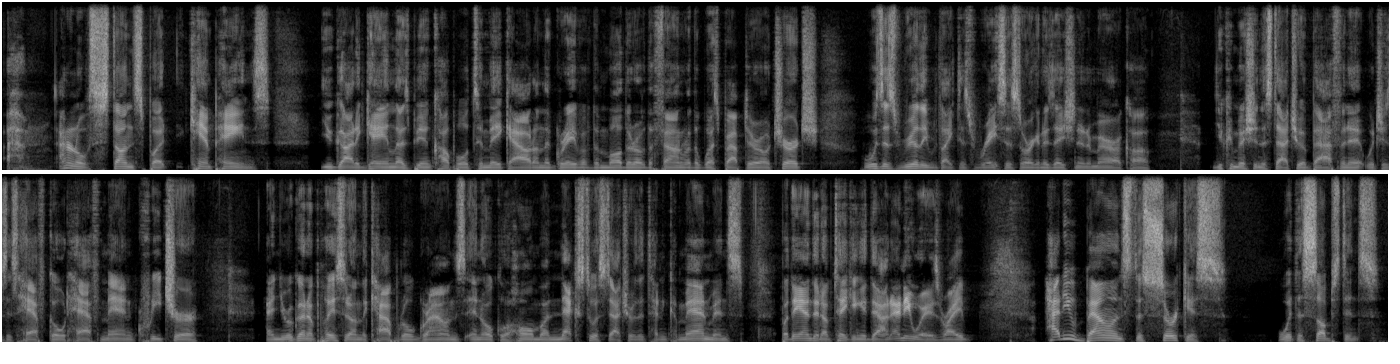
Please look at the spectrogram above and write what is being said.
I don't know, stunts, but campaigns you got a gay and lesbian couple to make out on the grave of the mother of the founder of the West Baptist Church, who was this really like this racist organization in America. You commissioned the statue of Baphomet, which is this half goat, half man creature, and you were going to place it on the Capitol grounds in Oklahoma next to a statue of the Ten Commandments, but they ended up taking it down anyways, right? How do you balance the circus with the substance?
